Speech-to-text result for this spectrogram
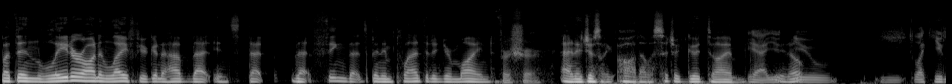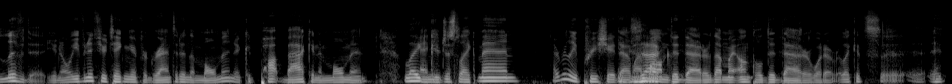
but then later on in life you're gonna have that ins- that that thing that's been implanted in your mind, For sure. and it's just like, oh, that was such a good time. Yeah, you, You know? you, you like you lived it. You know, even if you're taking it for granted in the moment, it could pop back in a moment, Like and you're just like, man, I really appreciate that my mom did that, or that my uncle did that, or whatever. Like it's uh, it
